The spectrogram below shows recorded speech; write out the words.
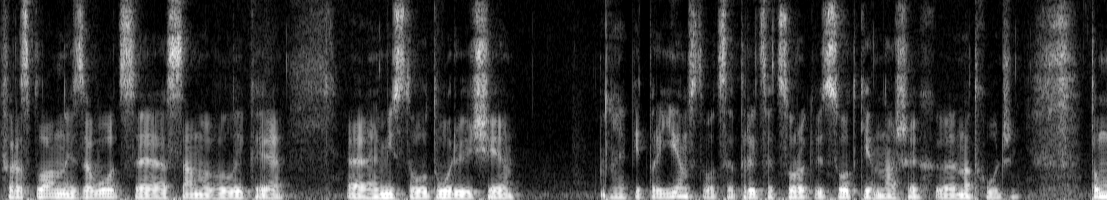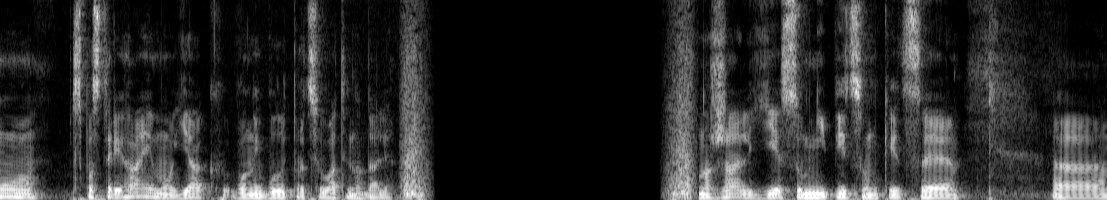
феросплавний завод це саме велике е, містоутворююче е, підприємство, це 30-40% наших надходжень. Тому спостерігаємо, як вони будуть працювати надалі. На жаль, є сумні підсумки. Це е,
